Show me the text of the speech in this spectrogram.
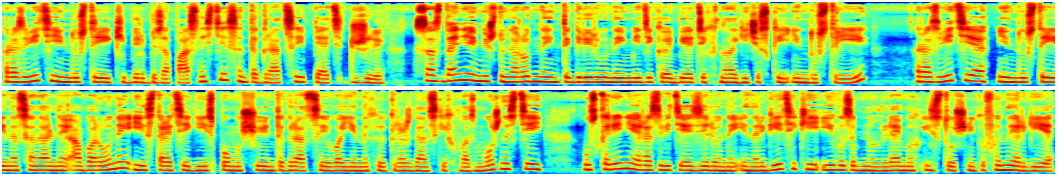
развитие индустрии кибербезопасности с интеграцией 5G, создание международно интегрированной медико-биотехнологической индустрии – развитие индустрии национальной обороны и стратегии с помощью интеграции военных и гражданских возможностей, ускорение развития зеленой энергетики и возобновляемых источников энергии,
